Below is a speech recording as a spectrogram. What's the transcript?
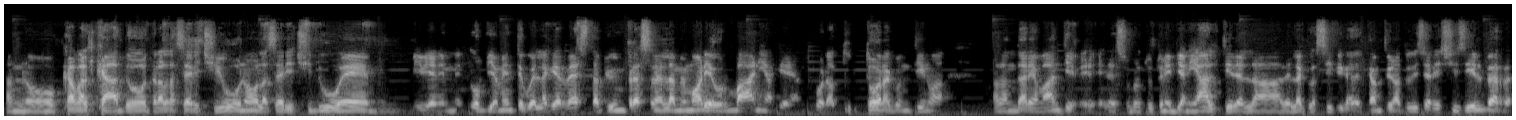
hanno cavalcato tra la Serie C1, la Serie C2, mi viene in mente, ovviamente quella che resta più impressa nella memoria è Urbania, che ancora tuttora continua ad andare avanti ed è soprattutto nei piani alti della, della classifica del campionato di Serie C Silver,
